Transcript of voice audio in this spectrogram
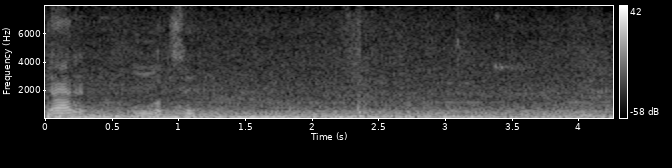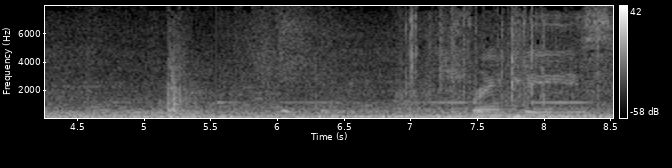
Got it? String cheese.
